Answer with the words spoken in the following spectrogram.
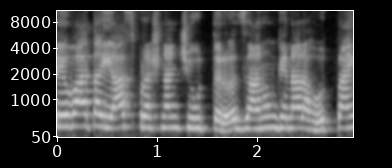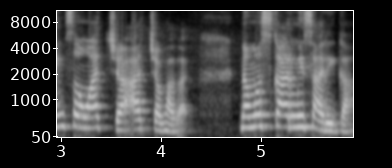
तेव्हा आता याच प्रश्नांची उत्तरं जाणून घेणार आहोत प्राईम संवादच्या आजच्या भागात. नमस्कार मी सारिका.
